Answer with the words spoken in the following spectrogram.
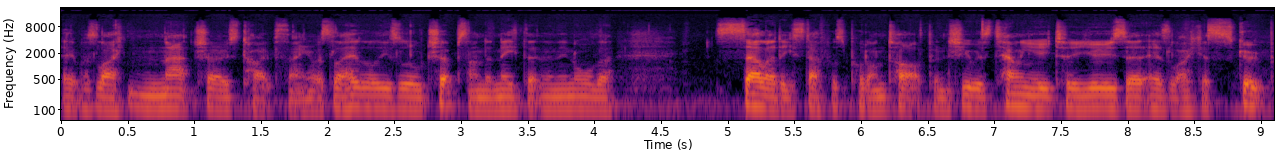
it was like nachos type thing. It was like all these little chips underneath it, and then all the salady stuff was put on top. And she was telling you to use it as like a scoop.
